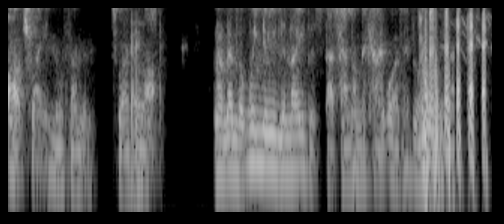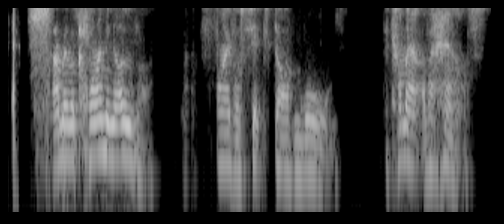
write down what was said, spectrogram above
Archway in North London. That's where I grew up. And I remember we knew the neighbours. That's how long ago it was. Everyone I remember climbing over five or six garden walls to come out of a house,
